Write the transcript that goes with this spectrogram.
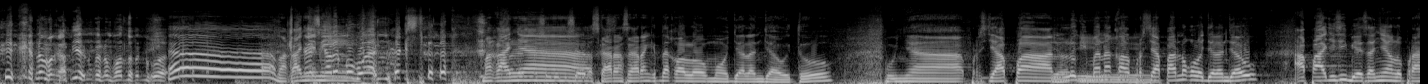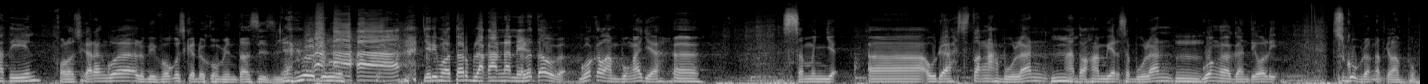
kan sama kalian bukan motor gue. Ah, makanya Eh, nih. sekarang gue bawa next. Makanya sekarang-sekarang kita kalau mau jalan jauh itu punya persiapan. Lu Yoi. gimana kalau persiapan lu kalau jalan jauh? Apa aja sih biasanya yang lu perhatiin? Kalau sekarang gua lebih fokus ke dokumentasi sih. Jadi motor belakangan ya. Lu tahu gak? Gua ke Lampung aja. Eh, Semenjak eh, udah setengah bulan atau hampir sebulan, gua nggak ganti oli. Terus gua berangkat ke Lampung.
